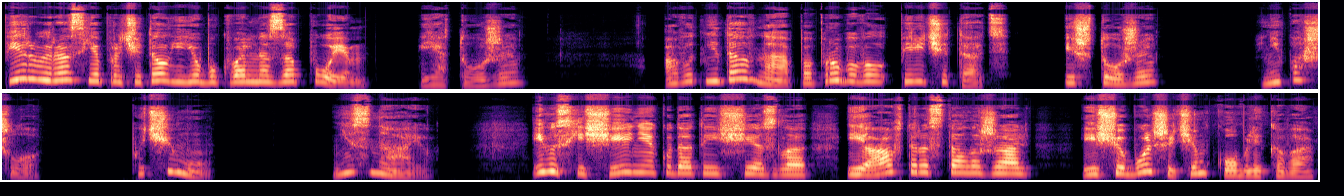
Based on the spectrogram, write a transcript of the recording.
Первый раз я прочитал ее буквально за поем. Я тоже. А вот недавно попробовал перечитать. И что же? Не пошло. Почему? Не знаю и восхищение куда-то исчезло, и автора стало жаль, еще больше, чем Кобликова.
